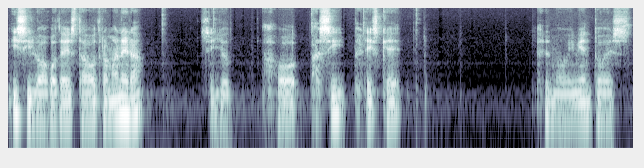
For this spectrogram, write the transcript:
Y si lo hago de esta otra manera, si yo hago así, veréis que el movimiento es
